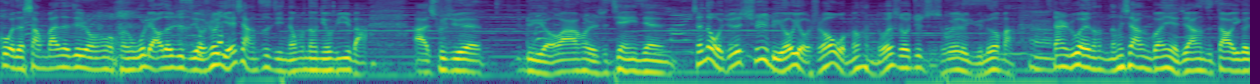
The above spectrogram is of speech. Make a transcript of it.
过着上班的这种很无聊的日子，有时候也想自己能不能牛逼一把啊，出去。旅游啊，或者是见一见，真的，我觉得去旅游有时候我们很多时候就只是为了娱乐嘛。嗯。但是如果能能像关野这样子到一个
